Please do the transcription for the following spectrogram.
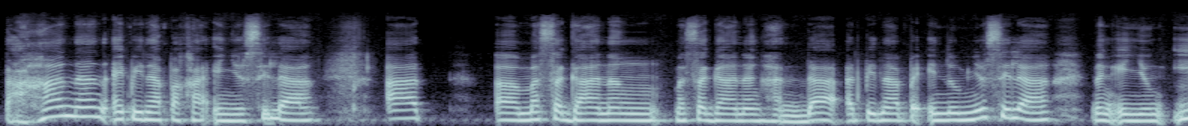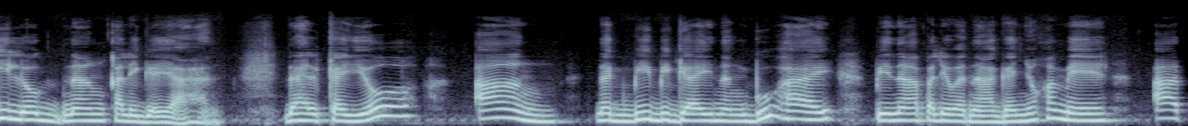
tahanan ay pinapakain niyo sila at uh, masaganang, masaganang handa at pinapainom niyo sila ng inyong ilog ng kaligayahan. Dahil kayo ang nagbibigay ng buhay, pinapaliwanagan nyo kami at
